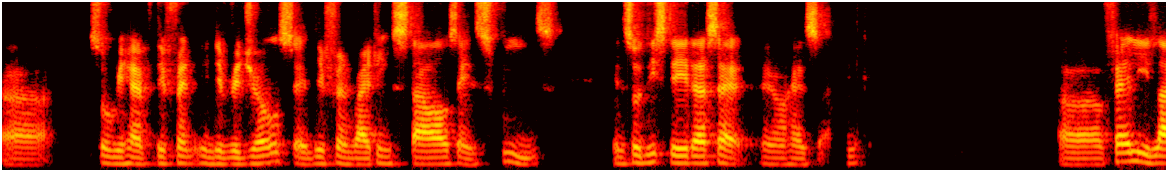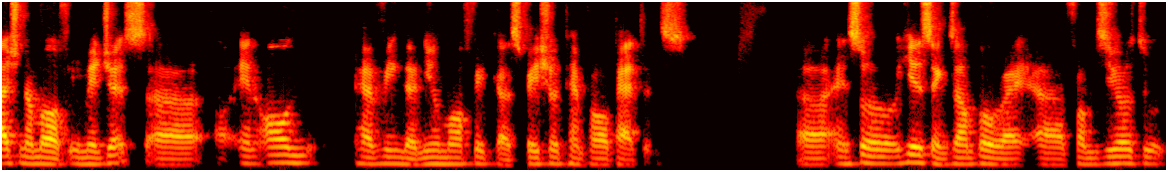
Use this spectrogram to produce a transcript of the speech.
Uh, so we have different individuals and different writing styles and speeds. And so this data set, you know, has a fairly large number of images uh, and all having the neuromorphic uh, spatial temporal patterns. Uh, and so here's an example, right? From zero to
